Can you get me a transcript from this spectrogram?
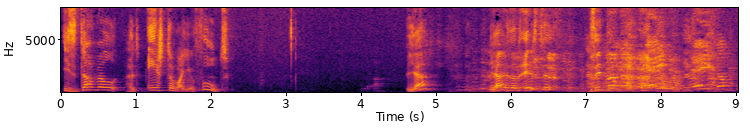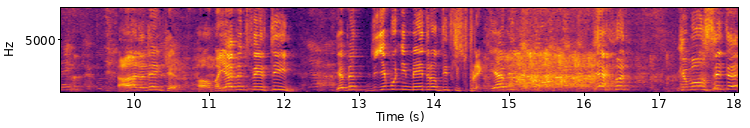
is dat wel het eerste wat je voelt? Ja? Ja, is dat het eerste? Zit Nee, nee, dat denk ik. Ah, dat denk je. Oh, maar jij bent 14. Jij bent, je moet niet meedoen aan dit gesprek. Jij moet, jij moet gewoon zitten.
